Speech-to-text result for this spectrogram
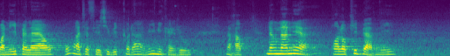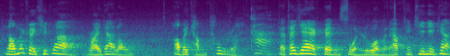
วันนี้ไปแล้ว ผมอาจจะเสียชีวิตก็ได้ ไม่มีใครรู้นะครับ ดังนั้นเนี่ยพอเราคิดแบบนี้ เราไม่เคยคิดว่ารายได้เราเอาไปทำเท่าไหร่ ค่ะ แต่ถ้าแยกเป็นส่วนรวมนะครับ อย่างคลินิกเนี่ย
